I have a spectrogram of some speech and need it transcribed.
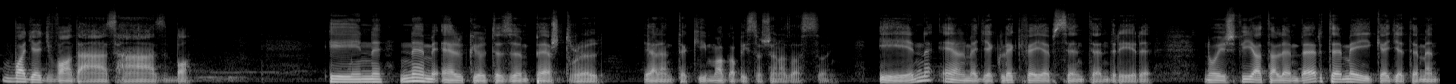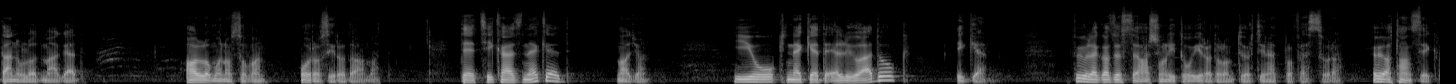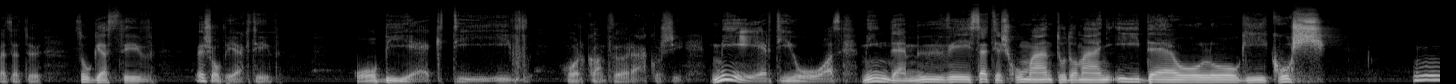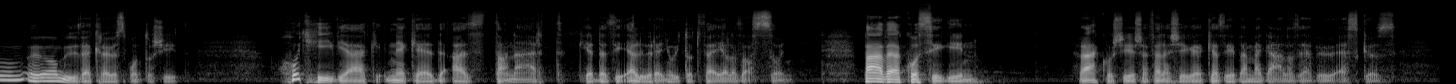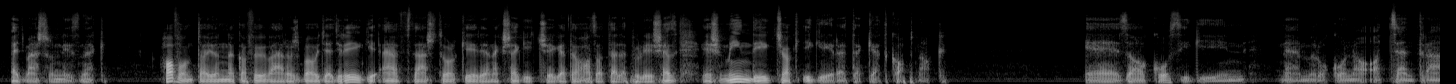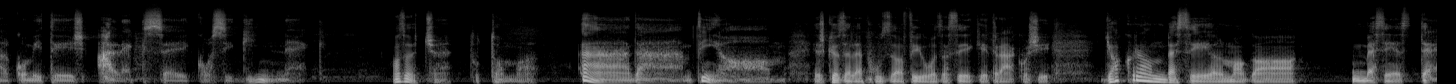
vagy egy vadászházba én nem elköltözöm Pestről, jelente ki maga biztosan az asszony. Én elmegyek legfeljebb Szentendrére. No és fiatalember, te melyik egyetemen tanulod magad? A Lomonoszovon, orosz irodalmat. Tetszik az neked? Nagyon. Jók neked előadók? Igen. Főleg az összehasonlító irodalomtörténet professzora. Ő a tanszékvezető, szuggesztív és objektív objektív. Horkan föl Rákosi. Miért jó az? Minden művészet és humántudomány ideológikus. Ő a művekre összpontosít. Hogy hívják neked az tanárt? kérdezi előre nyújtott fejjel az asszony. Pável Koszigin. Rákosi és a felesége kezében megáll az evő eszköz. Egymásra néznek. Havonta jönnek a fővárosba, hogy egy régi elvtárstól kérjenek segítséget a hazatelepüléshez, és mindig csak ígéreteket kapnak. Ez a Koszigin nem rokona a centrál komités Alexei Kosziginnek. Az öccse, tudtommal. Ádám, fiam, és közelebb húzza a fiúhoz a székét Rákosi. Gyakran beszél maga, beszélsz te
